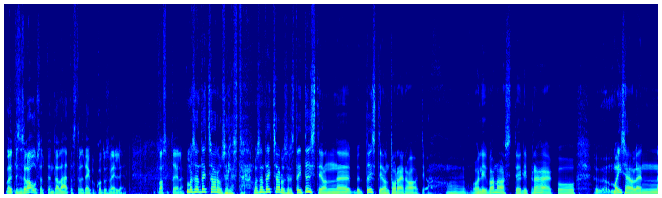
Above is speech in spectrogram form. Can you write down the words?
Ma ütlesin selle ausalt enda lähedastele tegelikult kodus välja, et vastab tõele? ma saan täitsa aru sellest, ma saan täitsa aru sellest, ei tõesti on, tõesti on tore raadio oli vanasti, oli praegu, ma ise olen,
